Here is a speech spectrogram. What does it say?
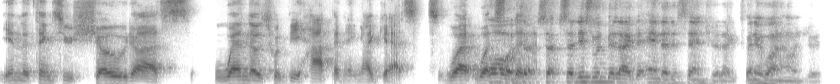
in the things you showed us when those would be happening? I guess what what's oh the, so, so, so this would be like the end of the century, like 2100.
